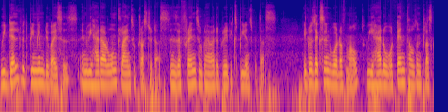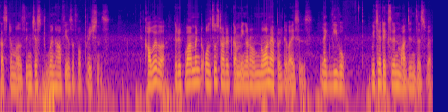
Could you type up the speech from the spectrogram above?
We dealt with premium devices and we had our own clients who trusted us since their friends would have had a great experience with us. It was excellent word of mouth. We had over 10,000 plus customers in just two and a half years of operations. However, the requirement also started coming around non Apple devices like Vivo, which had excellent margins as well.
